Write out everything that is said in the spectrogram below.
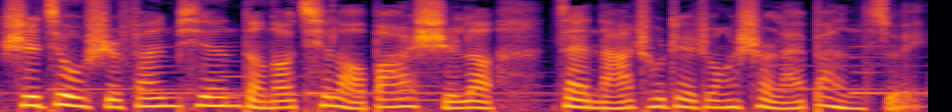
是旧事翻篇，等到七老八十了再拿出这桩事来拌嘴，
